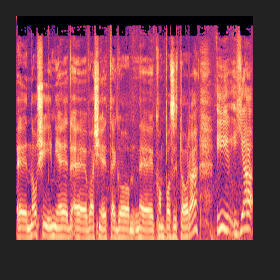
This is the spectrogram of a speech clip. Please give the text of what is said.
e, nosi imię e, właśnie tego e, kompozytora i ja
